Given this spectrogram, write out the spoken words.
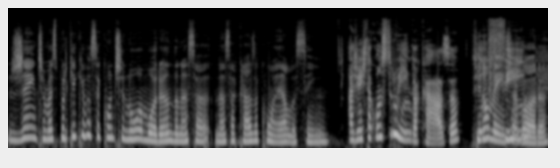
Gente, mas por que que você continua morando nessa, nessa casa com ela, assim? A gente tá construindo a casa. Finalmente Enfim, agora.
